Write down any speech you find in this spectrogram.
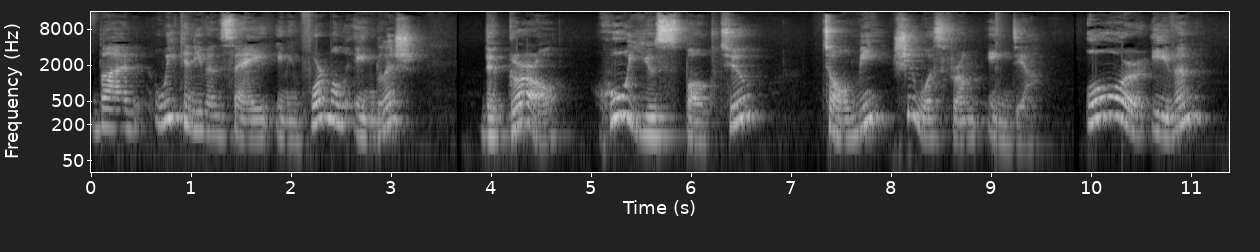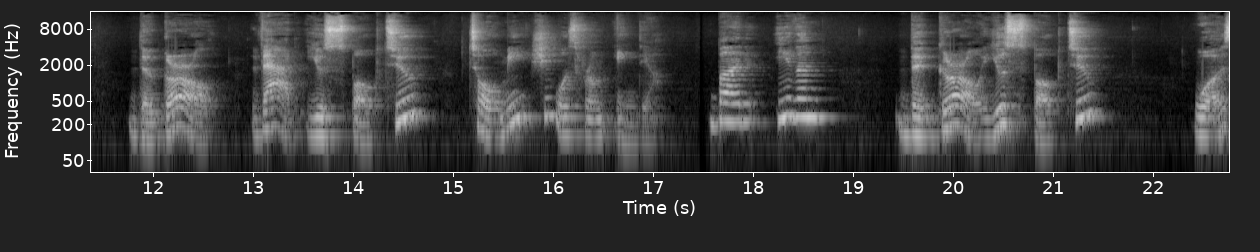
But we can even say in informal English, the girl who you spoke to told me she was from India. Or even, the girl that you spoke to told me she was from India. But even the girl you spoke to was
